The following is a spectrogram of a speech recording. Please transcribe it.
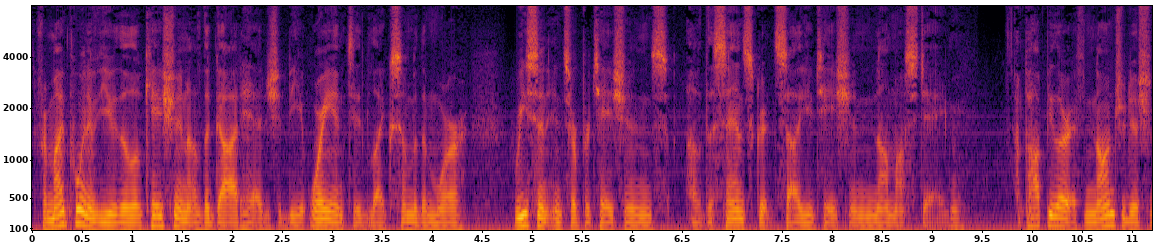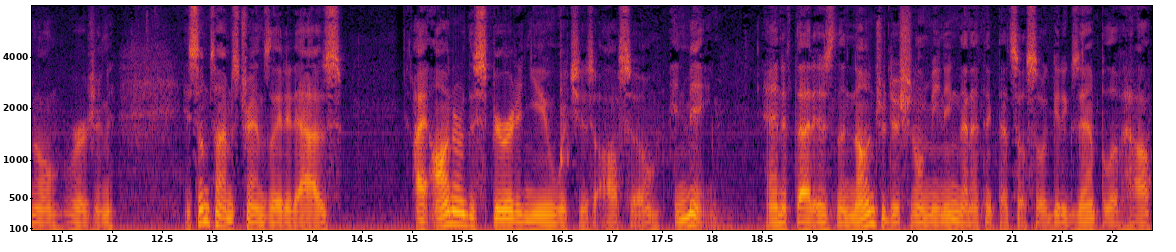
From my point of view, the location of the Godhead should be oriented like some of the more recent interpretations of the Sanskrit salutation Namaste. A popular, if non traditional, version is sometimes translated as I honor the spirit in you, which is also in me. And if that is the non traditional meaning, then I think that's also a good example of how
